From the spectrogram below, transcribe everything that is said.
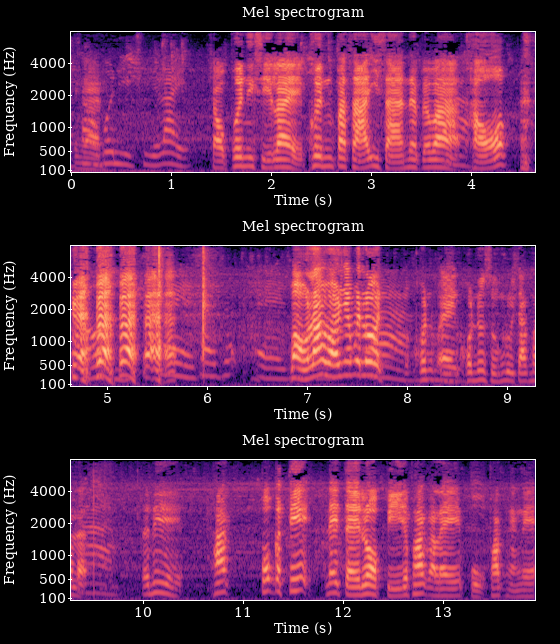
เป็นชาวไงเพิ่นอีกสี่ไร่ ชาวเพื่อนอีกสี่ไร่เพื่อนภาษาอีสานเนี่ยแปลว่า ค่ะ เขาเขาใช่ใช่เอ่อบอกเล่าบอกยังไม่รู้ค่ะ คนไอ้คนโนนสูงรู้จักหมาแหละจ้าแล้วนี่พักปกติในแต่รอบปีจะพักอะไรปลูกพักอย่างแน่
